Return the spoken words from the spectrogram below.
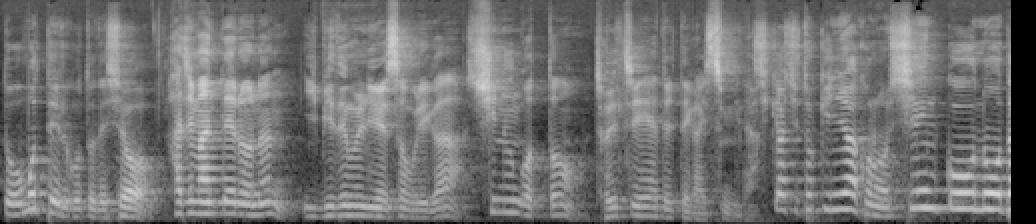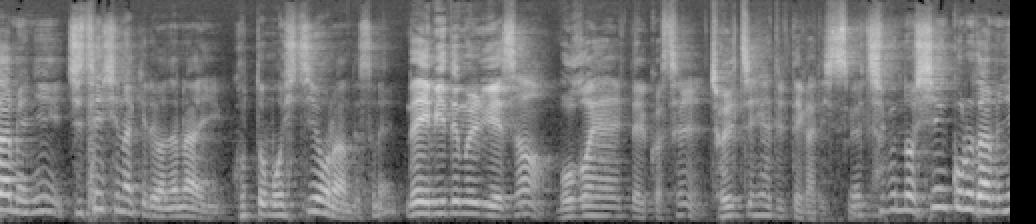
と思っていることでしょ 하지만 때로는 이 믿음을 위해서 우리가 쉬는 것도 절제해야 될 때가 있습니다. うしかし時にはこの信仰のために自制しなければならないことも必要なんですね 내 믿음을 위해서 먹어야 될 것을 절제해야 될 때가 え 있습니다. 自分の信仰のために、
